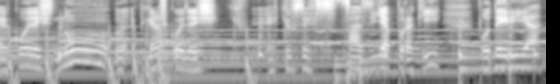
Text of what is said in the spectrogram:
é, coisas. Num, é, pequenas coisas que, é, que você fazia por aqui poderia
